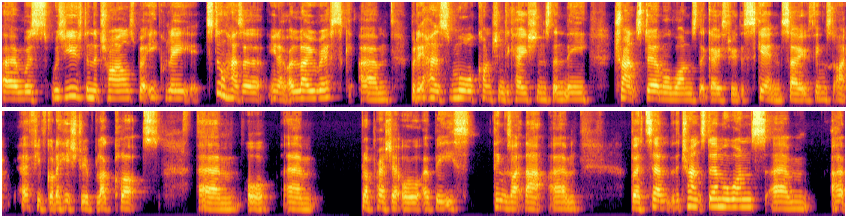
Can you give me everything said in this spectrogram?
um, was was used in the trials, but equally it still has a you know a low risk, um, but it has more contraindications than the transdermal ones that go through the skin. So things like if you've got a history of blood clots um, or um, blood pressure or obese, things like that. Um, but um, the transdermal ones, um, uh,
